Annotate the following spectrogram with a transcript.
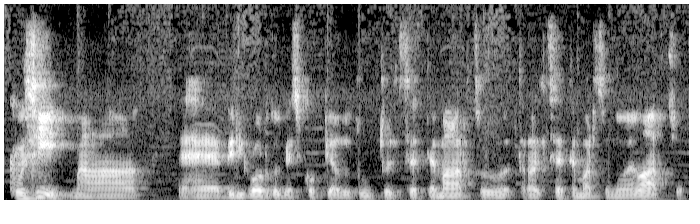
così, ma eh, vi ricordo che è scoppiato tutto il 7 marzo, tra il 7 marzo e il 9 marzo.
